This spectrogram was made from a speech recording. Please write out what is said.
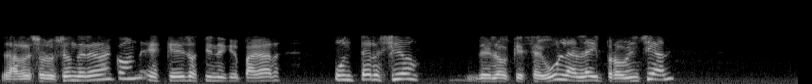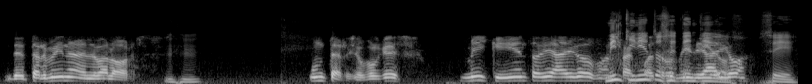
la resolución del ENACON es que ellos tienen que pagar un tercio de lo que según la ley provincial determina el valor. Un tercio, porque es 1.500 y algo. 1.572, sí.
